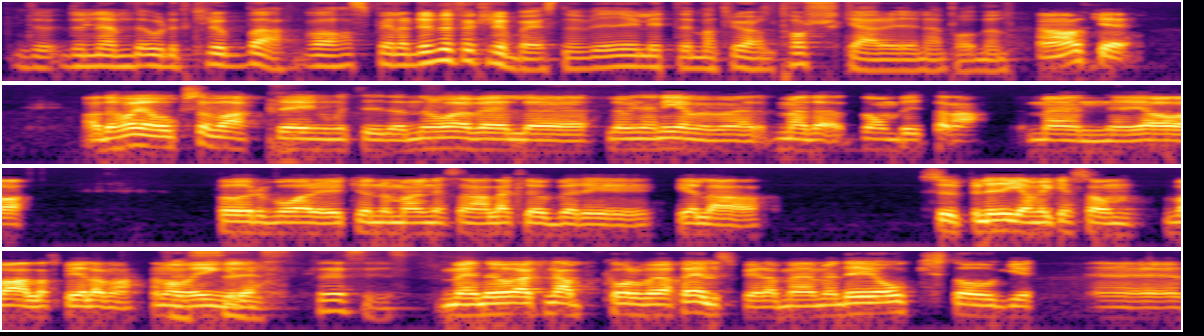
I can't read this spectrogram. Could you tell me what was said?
Du, du nämnde ordet klubba. Vad spelar du med för klubba just nu? Vi är ju lite materialtorskar i den här podden. Ja, okej. Ja, det har jag också varit en gång i tiden. Nu har jag väl eh, lugnat ner mig med, med de bitarna. Men eh, jag, förr var det, kunde man nästan alla klubbar i hela Superligan, vilka som var alla spelade med när man var yngre. Precis, Precis. Men nu har jag knappt koll vad jag själv spelar med. Men det är Oxdog. Eh,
